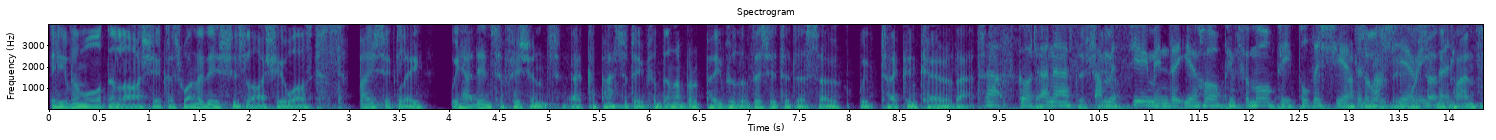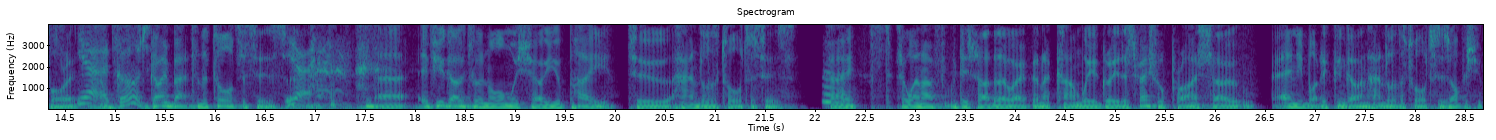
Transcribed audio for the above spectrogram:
even more than last year. Because one of the issues last year was basically we had insufficient uh, capacity for the number of people that visited us. So we've taken care of that. That's good. uh, and this I'm assuming that you're hoping for more people this year than last Absolutely. year. We certainly plan for it. Yeah, Um, good. Going back to the tortoises. uh, Yeah. uh, if you go to a normal show, you pay to handle the tortoises. Okay, so when I decided they were going to come, we agreed a special price so anybody can go and handle the tortoises. Obviously,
